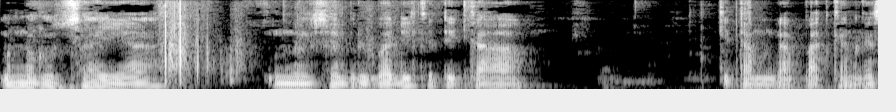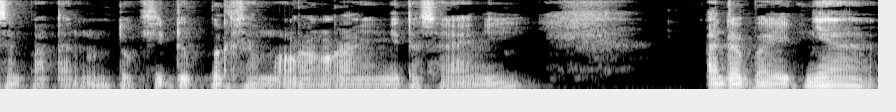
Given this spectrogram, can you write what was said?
Menurut saya menurut saya pribadi ketika kita mendapatkan kesempatan untuk hidup bersama orang-orang yang kita sayangi, ada baiknya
